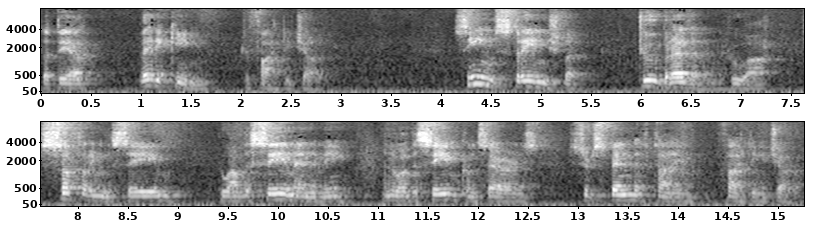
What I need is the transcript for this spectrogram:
that they are very keen to fight each other. Seems strange that two brethren who are suffering the same, who have the same enemy, and who have the same concerns should spend their time fighting each other.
